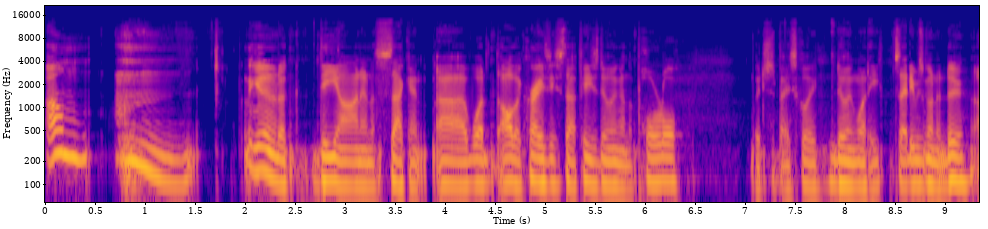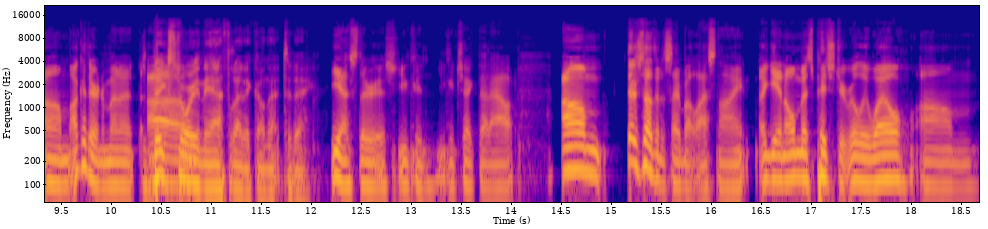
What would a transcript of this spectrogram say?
Um, I'm gonna get into Deion in a second. Uh, what all the crazy stuff he's doing in the portal, which is basically doing what he said he was going to do. Um, I'll get there in a minute. big um, story in the Athletic on that today. Yes, there is. You could you can check that out. Um, there's nothing to say about last night. Again, Ole Miss pitched it really well. Um,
